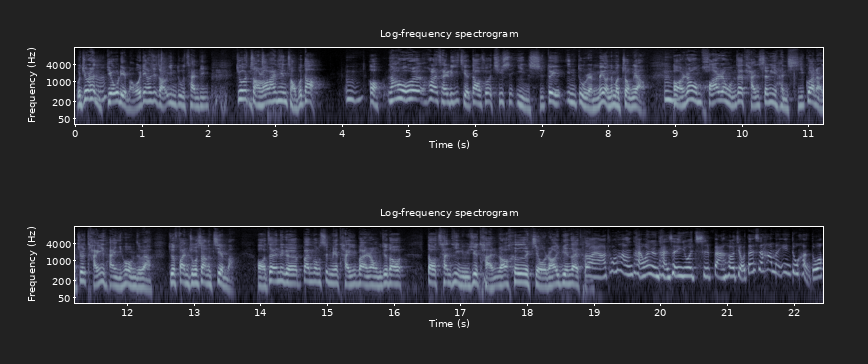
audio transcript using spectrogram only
我觉得很丢脸嘛，我一定要去找印度餐厅。结果找了半天找不到。嗯哦，然后我后后来才理解到说，其实饮食对印度人没有那么重要。哦，让我们华人我们在谈生意很习惯了，就是谈一谈以后我们怎么样，就饭桌上见嘛。哦，在那个办公室里面谈一半，然后我们就到到餐厅里面去谈，然后喝个酒，然后一边在谈。对啊，通常台湾人谈生意就会吃饭喝酒，但是他们印度很多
